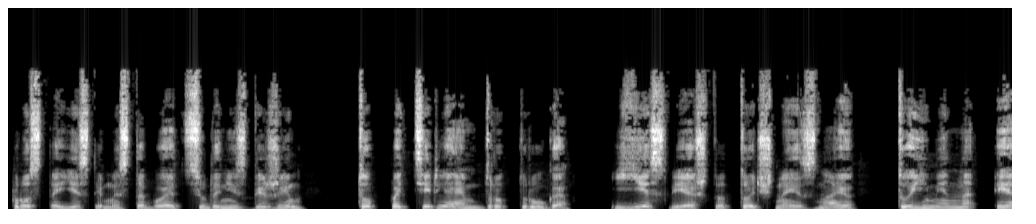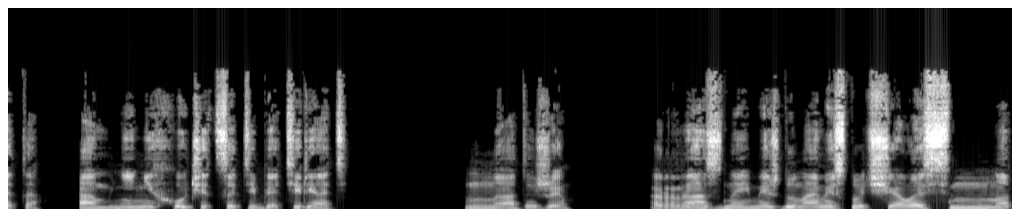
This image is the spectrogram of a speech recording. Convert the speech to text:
Просто если мы с тобой отсюда не сбежим, то потеряем друг друга. Если я что точно и знаю, то именно это а мне не хочется тебя терять. Надо же. Разное между нами случалось, но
